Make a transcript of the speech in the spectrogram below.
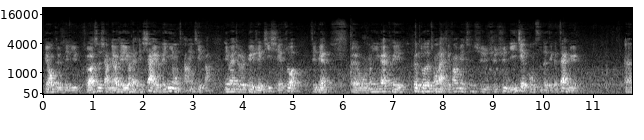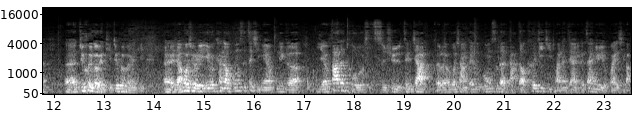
标准？主要是想了解有哪些下游的应用场景吧。另外就是对人机协作这边，呃，我们应该可以更多的从哪些方面去去去去理解公司的这个战略？嗯呃，最后一个问题，最后一个问题。呃，然后就是因为看到公司这几年那个研发的投入持续增加，可能我想跟公司的打造科技集团的这样一个战略有关系吧，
